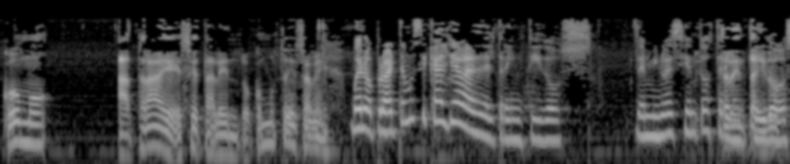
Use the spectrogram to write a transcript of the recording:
¿cómo atrae ese talento? ¿Cómo ustedes saben? Bueno, Pro Arte Musical lleva desde el 32 de 1932.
